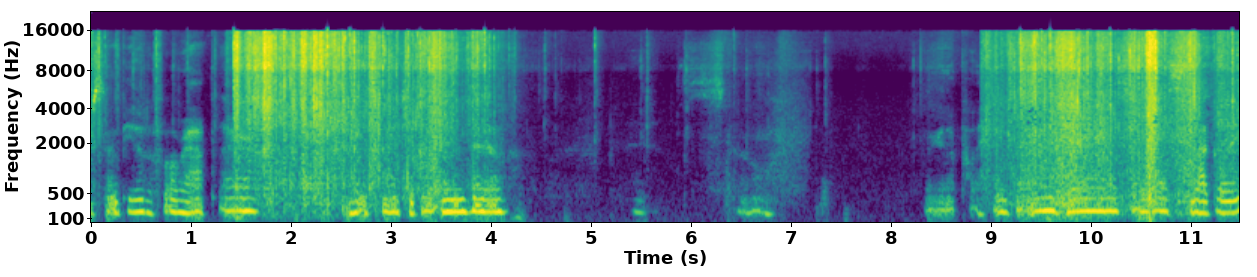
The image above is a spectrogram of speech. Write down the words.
There's some beautiful wrap there. he's going to go into. So we're going to put him down here so snuggly.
